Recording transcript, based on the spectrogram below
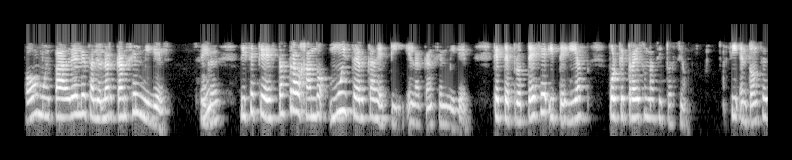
Oh, muy padre, le salió el arcángel Miguel. ¿Sí? Dice que estás trabajando muy cerca de ti, el arcángel Miguel, que te protege y te guía porque traes una situación. Sí, entonces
